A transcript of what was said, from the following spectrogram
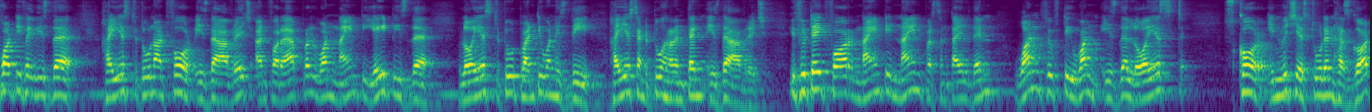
forty five is the highest two naught four is the average and for April one ninety eight is the lowest 221 is the highest and 210 is the average if you take for 99 percentile then 151 is the lowest score in which a student has got.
